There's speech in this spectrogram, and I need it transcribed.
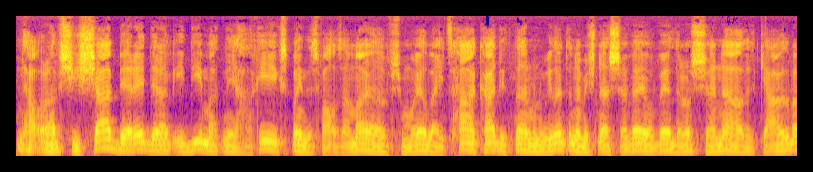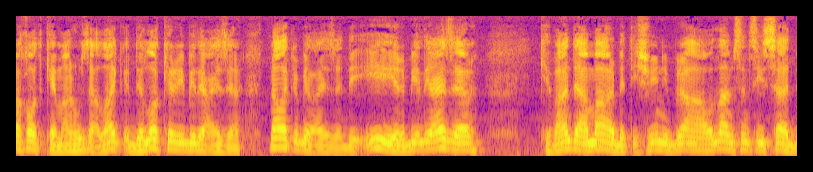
Now, Rav Shisha Bered Rav Idi Matnei Hachi explained as follows. Amar Rav Shmuel Baitzhak Haditnan, when we learned in the Mishnah Shavei Yovel Rosh Hashanah, that Ka'av Brachot, Keman, who's that? Like, the Lo Rabbi Eliezer. Not like Rabbi Eliezer. The I, Rabbi Eliezer, Kivan de Amar betishri nibra ha'olam. Since he said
